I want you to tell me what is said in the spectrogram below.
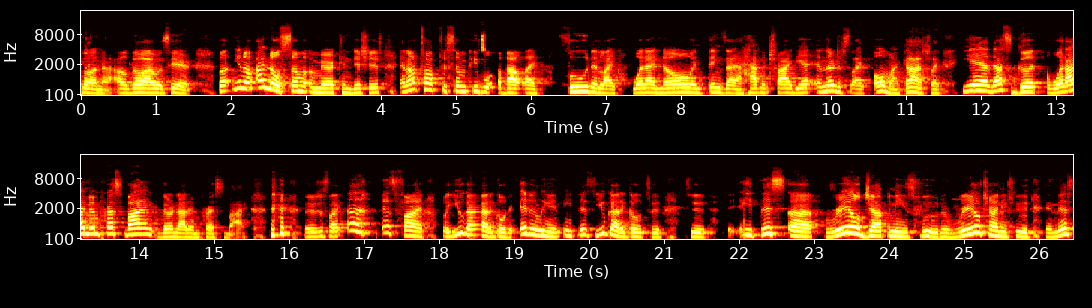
God that, although I was here. But you know, I know some American dishes, and I'll talk to some people about like food and like what I know and things that I haven't tried yet. And they're just like, oh my gosh, like, yeah, that's good. What I'm impressed by, they're not impressed by. they're just like, eh, it's fine. But you gotta go to Italy and eat this. You gotta go to to eat this uh real Japanese food and real Chinese food. And this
